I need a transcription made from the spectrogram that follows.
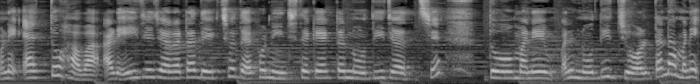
মানে এত হাওয়া। আর এই যে জায়গাটা দেখছ, দেখো নিচ থেকে একটা নদী যাচ্ছে। তো মানে মানে নদীর জলটা না মানে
